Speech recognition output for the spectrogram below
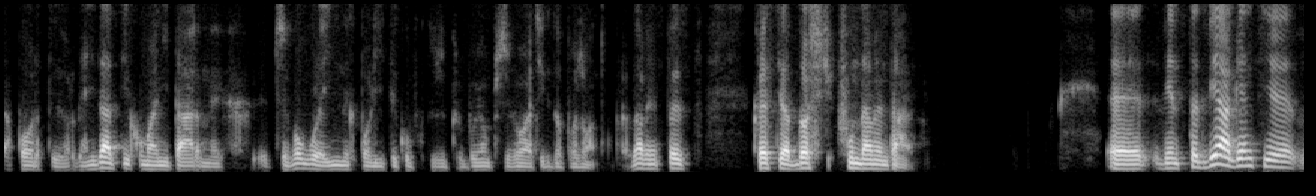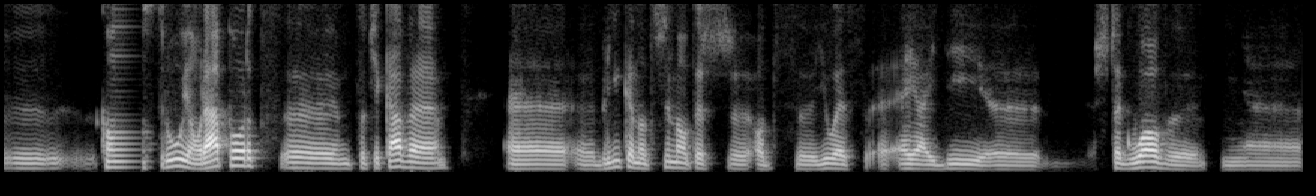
raporty organizacji humanitarnych, czy w ogóle innych polityków, którzy próbują przywołać ich do porządku. Prawda? Więc to jest kwestia dość fundamentalna. E, więc te dwie agencje y, konstruują raport. E, co ciekawe, e, Blinken otrzymał też od USAID szczegółowy e,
